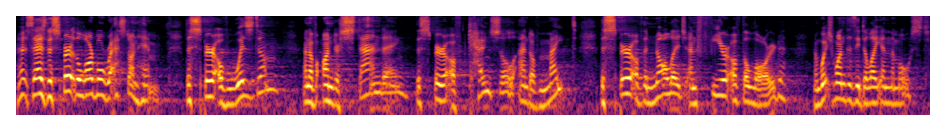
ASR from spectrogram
And it says, The Spirit of the Lord will rest on him, the Spirit of wisdom and of understanding, the Spirit of counsel and of might, the Spirit of the knowledge and fear of the Lord. And which one does he delight in the most?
